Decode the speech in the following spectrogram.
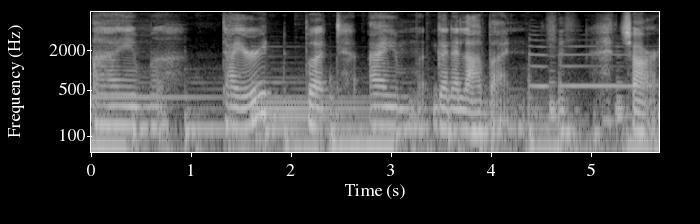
I'm tired, but I'm gonna laban. Char.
